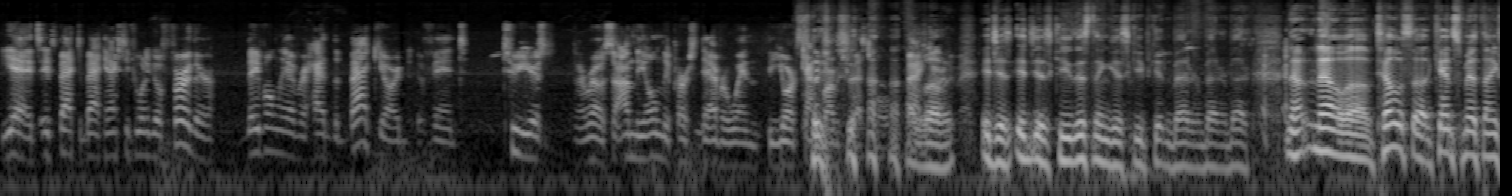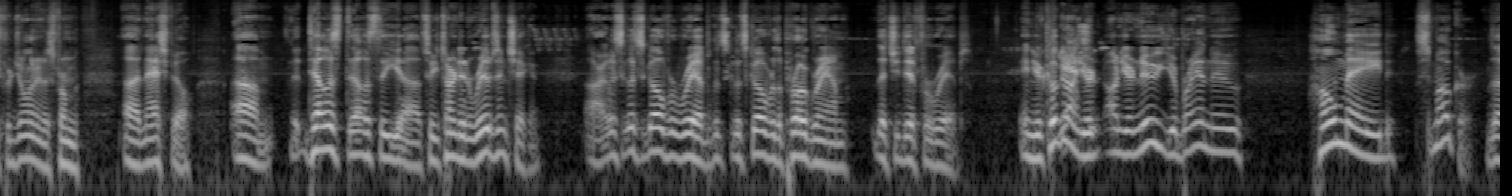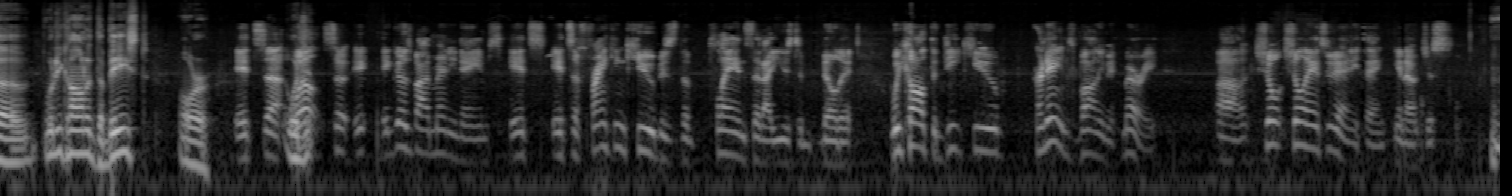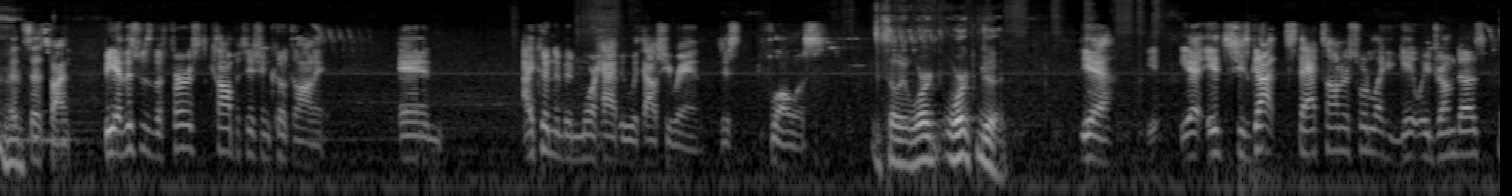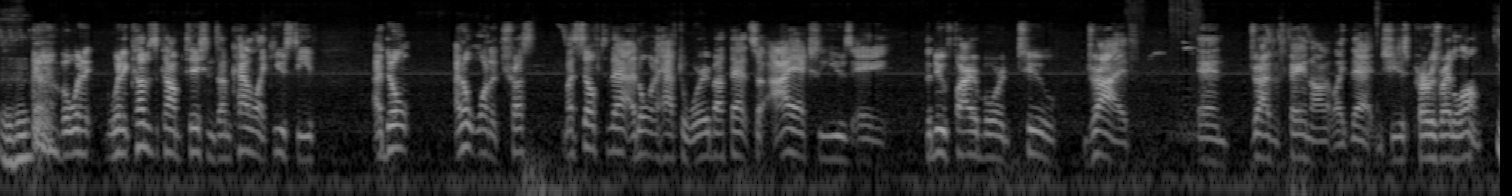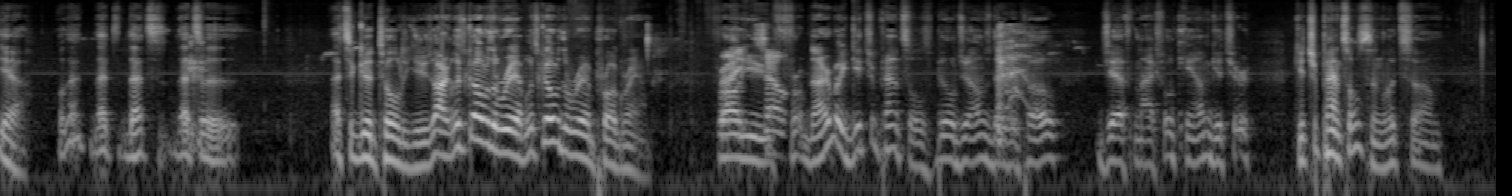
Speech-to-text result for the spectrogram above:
yeah, it's it's back to back. And actually, if you want to go further, they've only ever had the backyard event two years in a row. So I'm the only person to ever win the York County Barbecue Festival I love it. event. It just it just keeps this thing just keeps getting better and better and better. now now uh, tell us, uh, Ken Smith. Thanks for joining us from uh, Nashville. Um, tell us tell us the uh, so you turned in ribs and chicken. All right, let's let's go over ribs. Let's let's go over the program that you did for ribs. And you're cooking on your on your new your brand new homemade smoker. The what are you calling it? The Beast or It's uh, well, so it, it goes by many names. It's it's a Franken cube is the plans that I used to build it. We call it the D cube. Her name's Bonnie McMurray. Uh, she'll she'll answer to anything, you know. Just Mhm. that's that's fine. But yeah, this was the first competition cook on it, and I couldn't have been more happy with how she ran. Just flawless. So it worked worked good. Yeah, yeah. It's she's got stacks on her, sort of like a gateway drum does. Mm-hmm. but when it when it comes to competitions, I'm kind of like you, Steve. I don't I don't want to trust myself to that. I don't want to have to worry about that. So I actually use a the new Fireboard two drive and drive a fan on it like that, and she just purrs right along. Yeah. Well, that that's that's that's a that's a good tool to use. All right, let's go over the rib. Let's go over the rib program. For all Right, you, so- for, now everybody, get your pencils. Bill Jones, David Poe, Jeff Maxwell, Kim, get your get your pencils and let's um,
